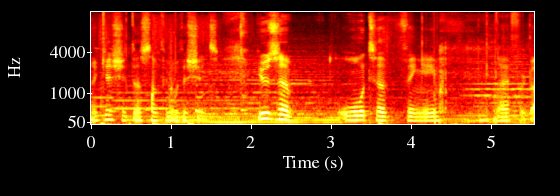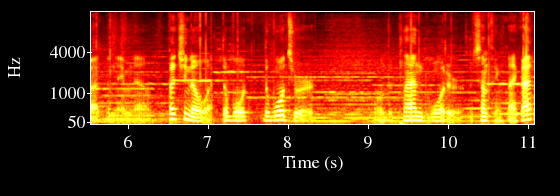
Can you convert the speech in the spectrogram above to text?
I guess she does something with the shits. Use a water thingy. I forgot the name now. But you know what? The wa the waterer. Or the plant water. Or something like that.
